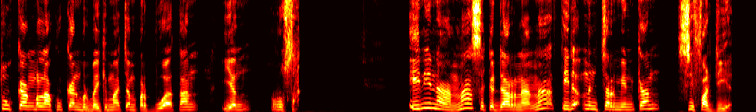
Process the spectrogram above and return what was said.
Tukang melakukan berbagai macam perbuatan yang rusak. Ini nama sekedar nama tidak mencerminkan sifat dia.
